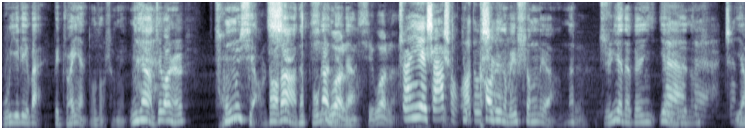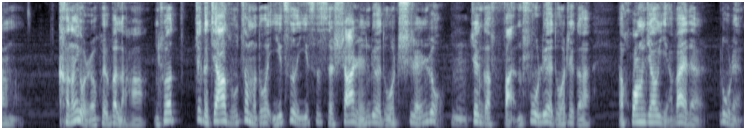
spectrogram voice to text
无一例外被转眼夺走生命。你想想，这帮人从小到大他不干别的习惯了，，习惯了。专业杀手啊，都是。靠这个为生的呀，那职业的跟业余的能一样吗？可能有人会问了哈，你说这个家族这么多一次一次次杀人掠夺、吃人肉，嗯这个反复掠夺这个呃荒郊野外的路人，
